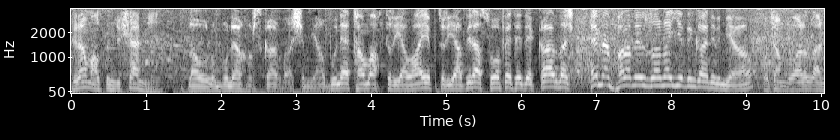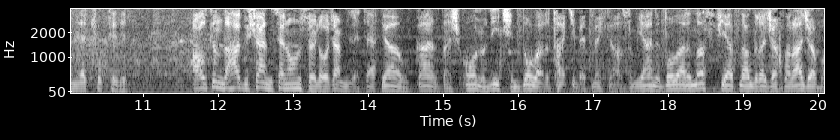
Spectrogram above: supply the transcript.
gram altın düşer mi ya? La oğlum bu ne hırs kardeşim ya. Bu ne tamaftır ya. Ayıptır ya. Biraz sohbet edek kardeş. Hemen para mevzularına girdin Kadir'im ya. Hocam bu aralar millet çok tedirgin. Altın daha düşer mi sen onu söyle hocam millete. Ya kardeş onun için doları takip etmek lazım. Yani doları nasıl fiyatlandıracaklar acaba?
